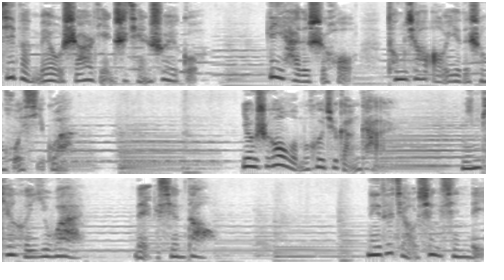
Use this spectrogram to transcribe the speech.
基本没有十二点之前睡过，厉害的时候通宵熬夜的生活习惯。有时候我们会去感慨，明天和意外，哪个先到？你的侥幸心理，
